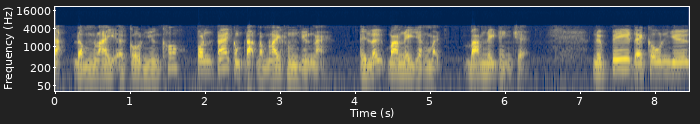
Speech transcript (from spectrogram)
ដាក់តម្លៃឲ្យកូនយើងខុសប៉ុន្តែកុំដាក់តម្លៃខ្លួនយើងណាឥឡូវបានន័យយ៉ាងម៉េចបានន័យតែអញ្ចឹងនៅពេលដែលកូនយើង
